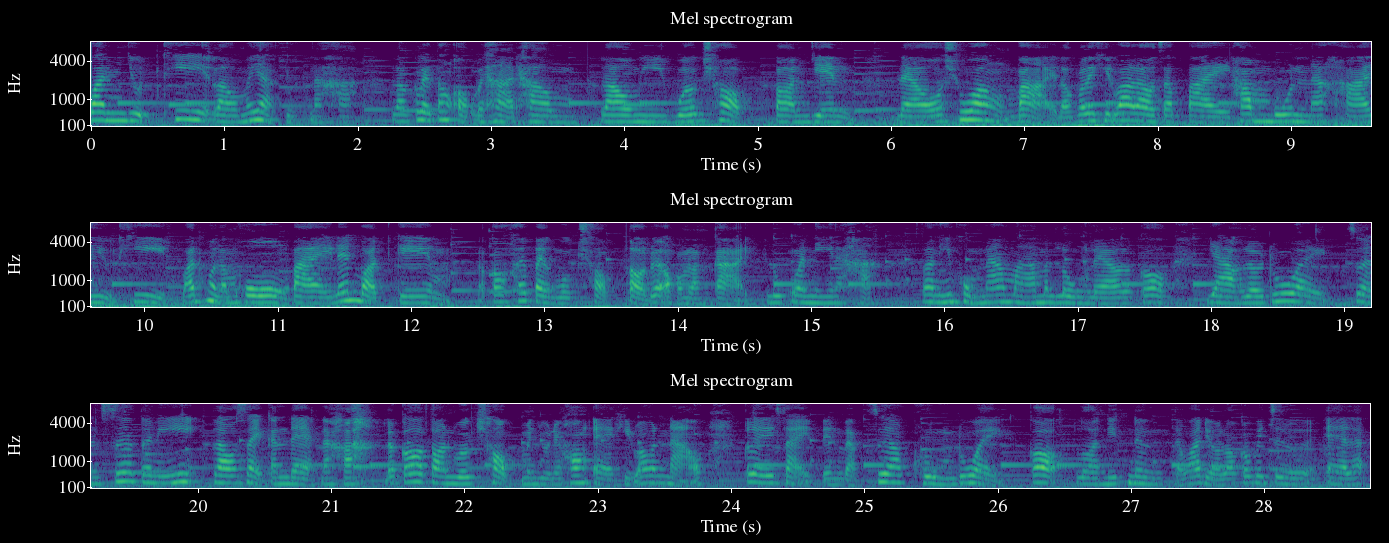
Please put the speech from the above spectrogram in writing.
วันหยุดที่เราไม่อยากหยุดนะคะ เราก็เลยต้องออกไปหาทำเรามีเวิร์กช็อปตอนเย็น แล้วช่วงบ่ายเราก็เลยคิดว่าเราจะไปทำบุญนะคะ อยู่ที่วัดหัวลำโพงไปเล่นบอร์ดเกม แล้วก็ค่อยไปเวิร์กช็อปต่อด้วยออกกำลังกาย ลุกวันนี้นะคะตอนนี้ผมหน้าม้ามันลงแล้วแล้วก็ยาวแล้วด้วย ส่วนเสื้อตัวนี้เราใส่กันแดดนะคะ แล้วก็ตอนเวิร์กช็อปมันอยู่ในห้องแอร์คิดว่ามันหนาว ก็เลยใส่เป็นแบบเสื้อคลุมด้วย ก็ร้อนนิดนึง แต่ว่าเดี๋ยวเราก็ไปเจอแอร์แล้ว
